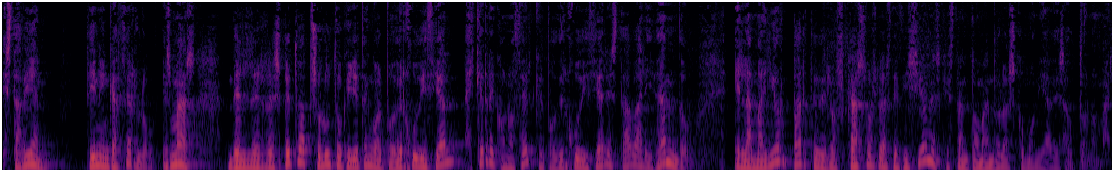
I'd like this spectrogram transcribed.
Está bien, tienen que hacerlo. Es más, del respeto absoluto que yo tengo al Poder Judicial, hay que reconocer que el Poder Judicial está validando en la mayor parte de los casos las decisiones que están tomando las comunidades autónomas.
